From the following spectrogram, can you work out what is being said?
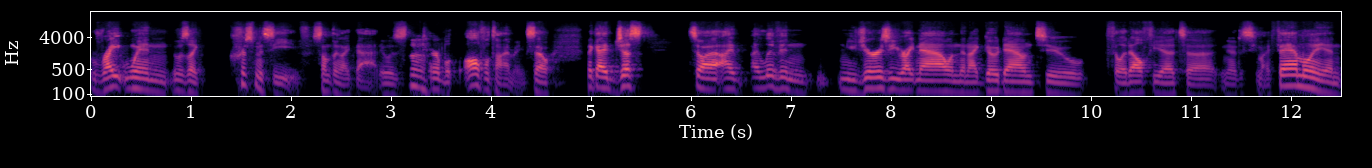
right when it was like Christmas Eve, something like that. It was terrible, awful timing. So like I just so I I live in New Jersey right now, and then I go down to Philadelphia to you know to see my family, and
